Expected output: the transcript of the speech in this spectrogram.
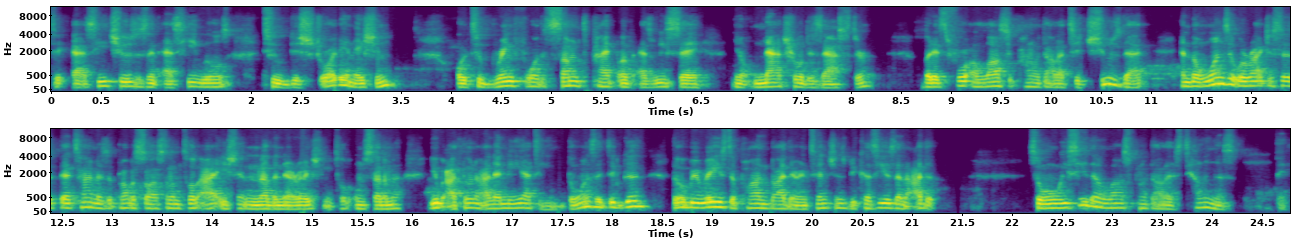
to, as he chooses and as he wills to destroy a nation or to bring forth some type of, as we say, you know, natural disaster. But it's for Allah subhanahu wa ta'ala to choose that. And the ones that were righteous at that time, as the Prophet ﷺ told Aisha in another narration, told Umm Salama, yub'athuna ala niyatihim. The ones that did good, they'll be raised upon by their intentions because he is an adab. So when we see that Allah subhanahu wa ta'ala is telling us that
